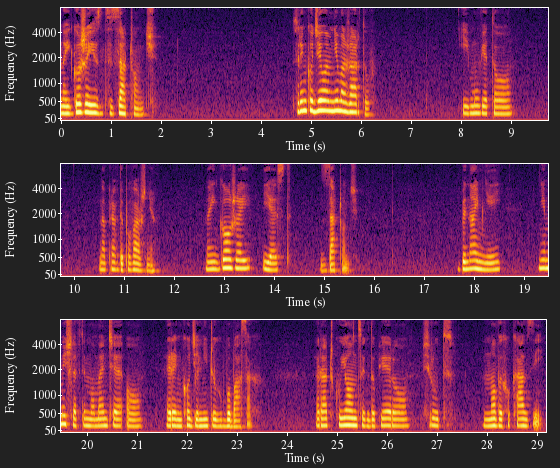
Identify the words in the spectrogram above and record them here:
Najgorzej jest zacząć. Z rękodziełem nie ma żartów. I mówię to naprawdę poważnie. Najgorzej jest zacząć. Bynajmniej nie myślę w tym momencie o rękodzielniczych bobasach, raczkujących dopiero wśród nowych okazji,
